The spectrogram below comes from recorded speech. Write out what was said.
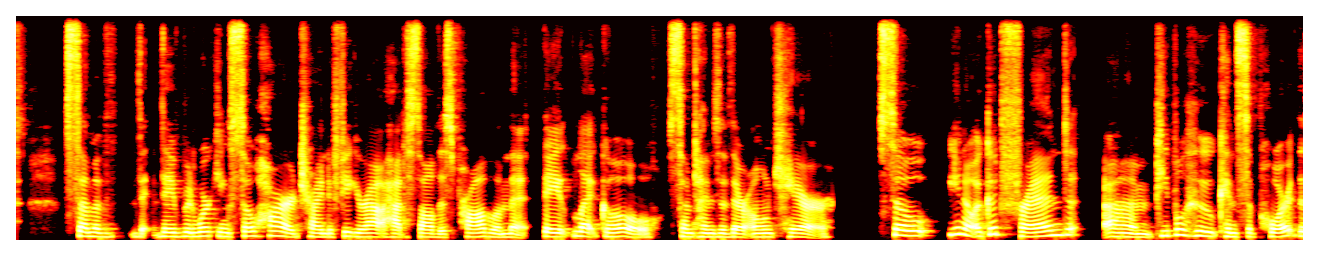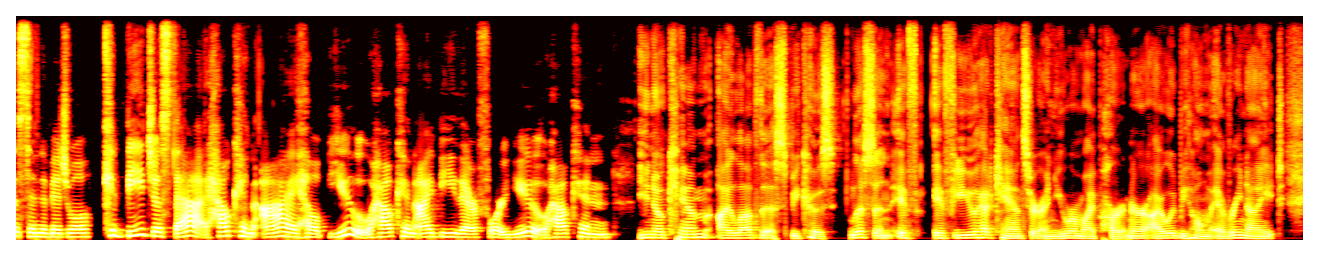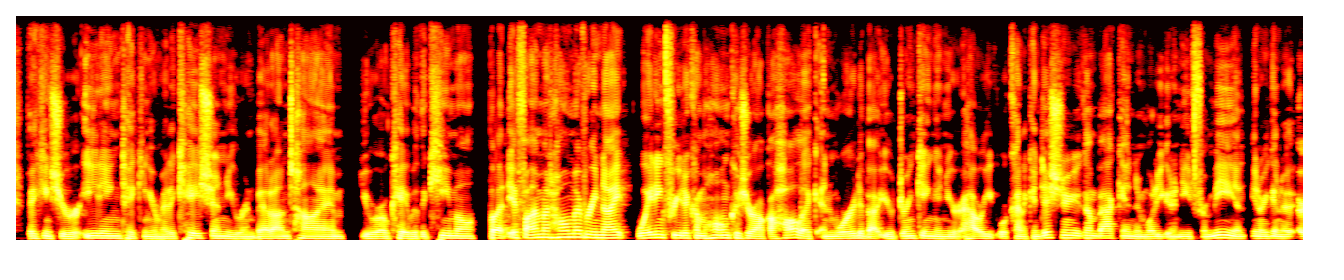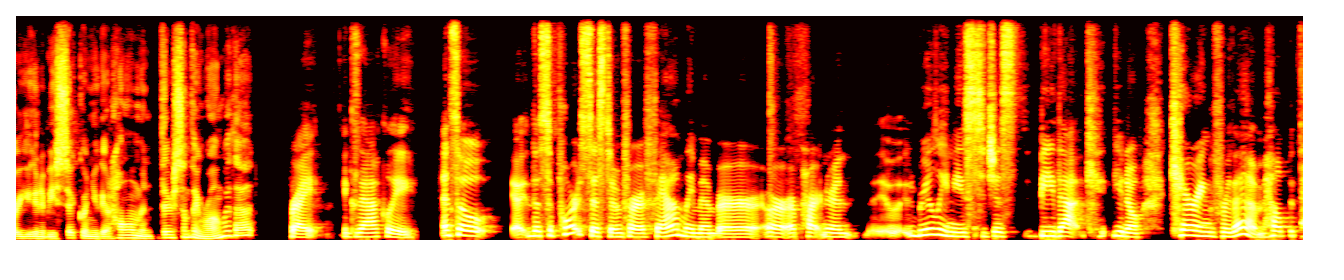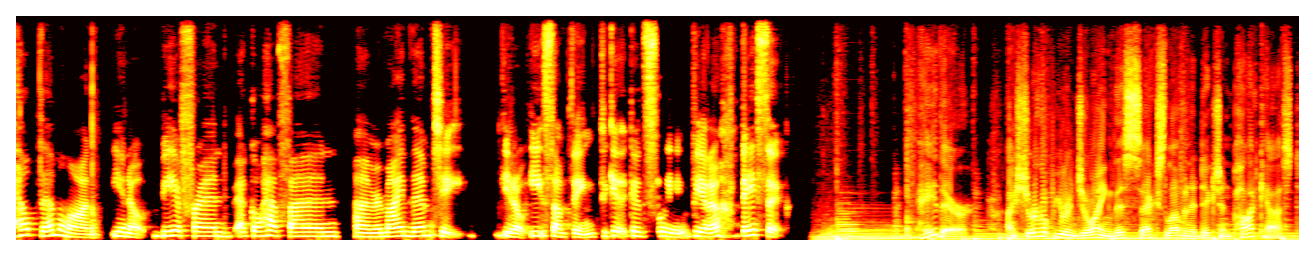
some of the, they've been working so hard trying to figure out how to solve this problem that they let go sometimes of their own care. So, you know, a good friend um, people who can support this individual could be just that. How can I help you? How can I be there for you? How can you know, Kim, I love this because listen, if if you had cancer and you were my partner, I would be home every night, making sure you were eating, taking your medication, you were in bed on time, you were okay with the chemo. But if I'm at home every night waiting for you to come home because you're alcoholic and worried about your drinking and your how are you, what kind of condition are you come back in and what are you going to need from me and you know, you're going to are you going to be sick when you get home and there's something wrong with that? Right. Exactly. And so the support system for a family member or a partner uh, really needs to just be that you know caring for them help help them along you know be a friend uh, go have fun um, remind them to you know eat something to get good sleep you know basic hey there. I sure hope you're enjoying this sex love and addiction podcast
